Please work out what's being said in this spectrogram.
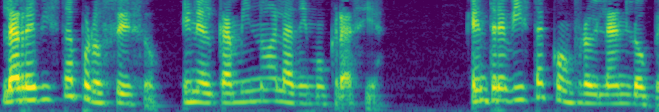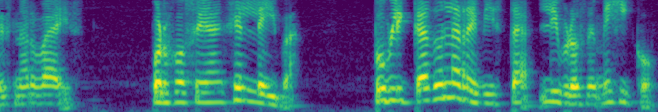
La revista Proceso, en el camino a la democracia. Entrevista con Froilán López Narváez, por José Ángel Leiva, publicado en la revista Libros de México.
